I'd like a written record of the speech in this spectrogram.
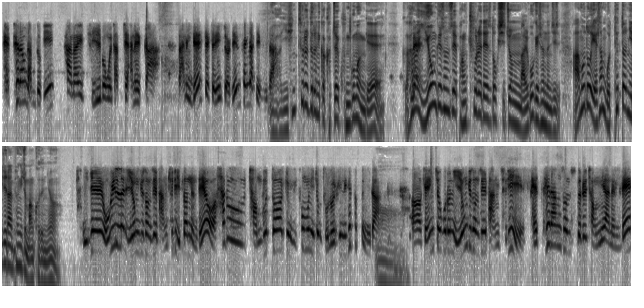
베테랑 감독이 하나의 지휘봉을 잡지 않을까라는 게 제 개인적인 생각입니다. 야, 이 힌트를 들으니까 갑자기 궁금한 게 그 하나 네. 이용규 선수의 방출에 대해서도 혹시 좀 알고 계셨는지 아무도 예상 못했던 일이라는 평이 좀 많거든요. 이게 5일날 이용규 선수의 방출이 있었는데요. 하루 전부터 좀 소문이 좀 돌긴 했었습니다. 어. 어, 개인적으로는 이용규 선수의 방출이 베테랑 선수들을 정리하는데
